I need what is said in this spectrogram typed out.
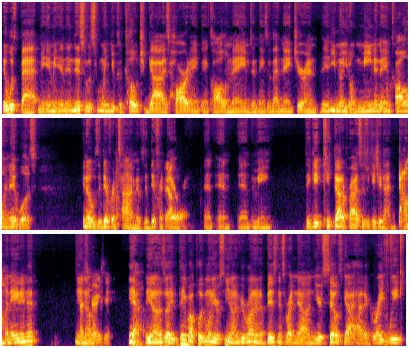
it was bad. I mean, I mean, and, and, this was when you could coach guys hard and, and, call them names and things of that nature. And even though you don't mean the name calling, it was, you know, it was a different time. It was a different yeah. era. And and and I mean, to get kicked out of practice because you're not dominating it, you That's know, crazy. Yeah, you know, it's like think about putting one of your, you know, if you're running a business right now and your sales guy had a great week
